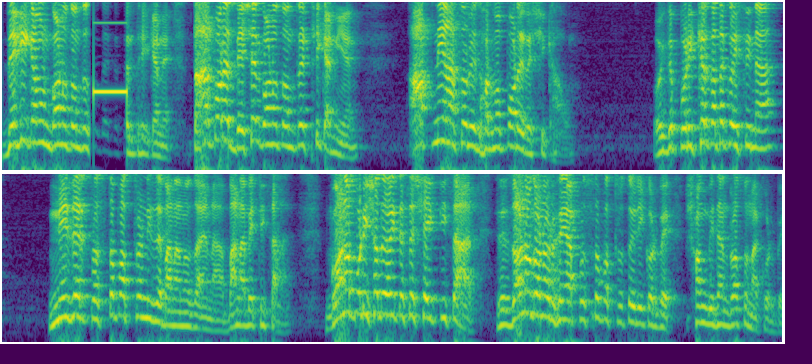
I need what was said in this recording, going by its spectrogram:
দেখি কেমন গণতন্ত্র সেখানে তারপরে দেশের গণতন্ত্রের ঠিকা নিয়েন। আপনি আসরি ধর্ম পরের শিখাও। ওই যে পরীক্ষার কথা কইছি না? নিজের প্রশ্নপত্র নিজে বানানো যায় না, বানাবে টিচার গণপরিষদে হইতেছে সেই টিচার যে জনগণের হইয়া প্রশ্নপত্র তৈরি করবে, সংবিধান রচনা করবে।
